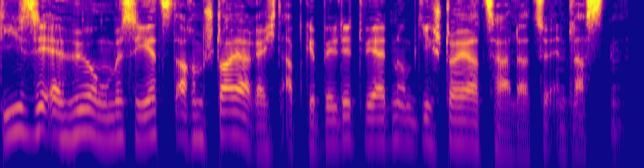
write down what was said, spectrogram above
Diese Erhöhung müsse jetzt auch im Steuerrecht abgebildet werden, um die Steuerzahler zu entlasten.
